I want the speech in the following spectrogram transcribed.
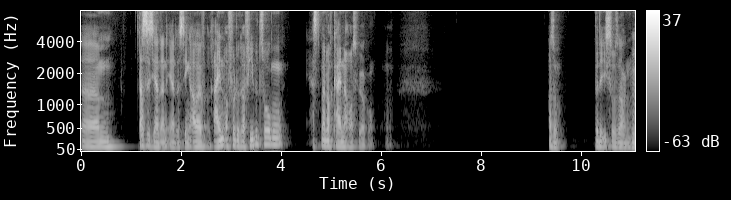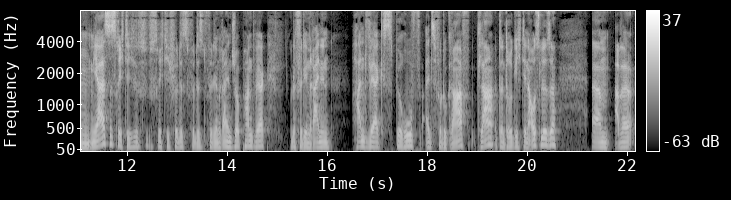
Ähm, das ist ja dann eher das Ding. Aber rein auf Fotografie bezogen, erstmal noch keine Auswirkung. Also, würde ich so sagen. Hm, Ja, es ist richtig. Es ist richtig für das, für das, für den reinen Jobhandwerk oder für den reinen Handwerksberuf als Fotograf. Klar, dann drücke ich den Auslöser. Ähm, aber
